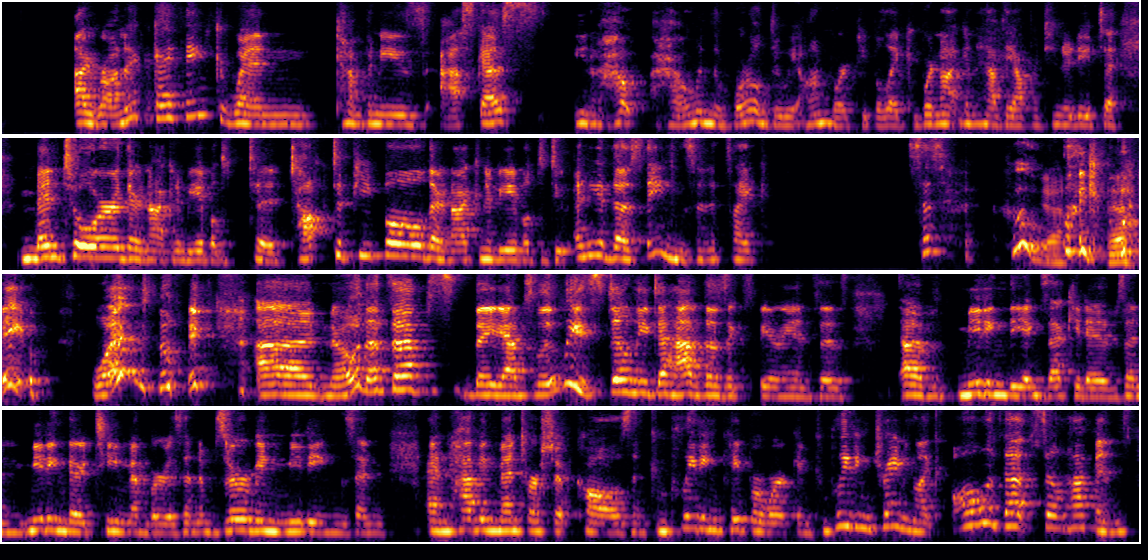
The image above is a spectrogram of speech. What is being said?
ironic, I think, when companies ask us, you know, how how in the world do we onboard people? Like we're not going to have the opportunity to mentor, they're not going to be able to, to talk to people, they're not going to be able to do any of those things. And it's like, says who? Yeah. Like, Yeah. wait, what? like, uh, no, that's abs- they absolutely still need to have those experiences of meeting the executives and meeting their team members and observing meetings and and having mentorship calls and completing paperwork and completing training like all of that still happens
